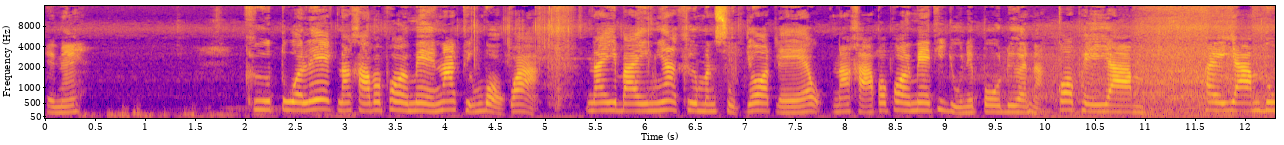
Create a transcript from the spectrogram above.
เห็นไหมคือตัวเลขนะคะพ่อพ่อแม่น่าถึงบอกว่า ในใบเนี้ยคือมันสุดยอดแล้วนะคะพ่อพ่อแม่ที่อยู่ในโปรเดือนอะ ก็พยายามพยายามดู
